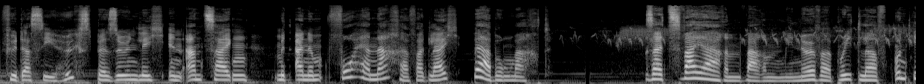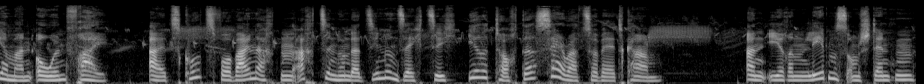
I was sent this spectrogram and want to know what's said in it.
für das sie höchstpersönlich in Anzeigen mit einem Vorher-Nachher-Vergleich Werbung macht. Seit zwei Jahren waren Minerva Breedlove und ihr Mann Owen frei, als kurz vor Weihnachten 1867 ihre Tochter Sarah zur Welt kam. An ihren Lebensumständen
